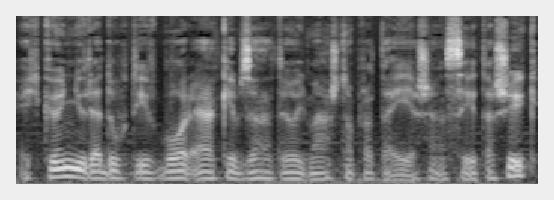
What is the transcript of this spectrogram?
Egy könnyű reduktív bor elképzelhető, hogy másnapra teljesen szétesik.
